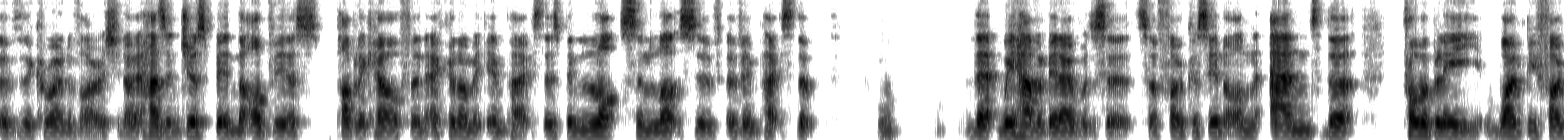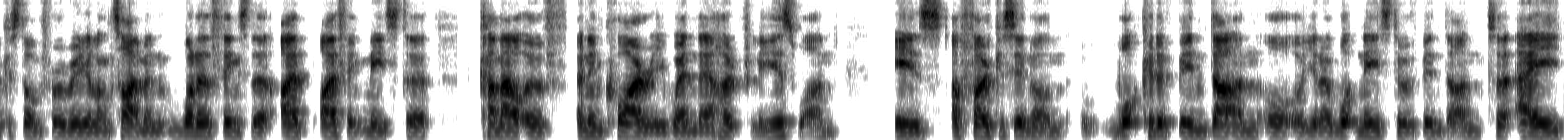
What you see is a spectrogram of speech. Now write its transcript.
of the coronavirus. You know, it hasn't just been the obvious public health and economic impacts. There's been lots and lots of, of impacts that that we haven't been able to to focus in on, and that probably won't be focused on for a really long time. And one of the things that I, I think needs to come out of an inquiry when there hopefully is one is a focusing on what could have been done or, or you know what needs to have been done to a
